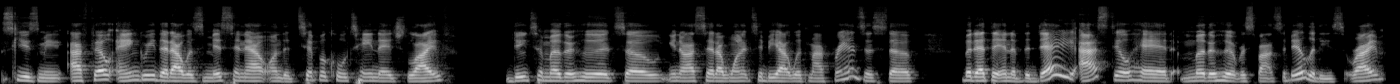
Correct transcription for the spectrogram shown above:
Excuse me. I felt angry that I was missing out on the typical teenage life due to motherhood. So, you know, I said I wanted to be out with my friends and stuff. But at the end of the day, I still had motherhood responsibilities, right?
